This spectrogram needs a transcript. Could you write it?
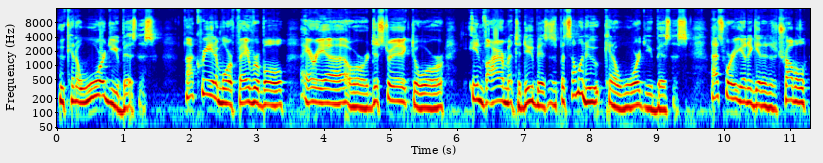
who can award you business, not create a more favorable area or district or environment to do business, but someone who can award you business. That's where you're going to get into trouble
